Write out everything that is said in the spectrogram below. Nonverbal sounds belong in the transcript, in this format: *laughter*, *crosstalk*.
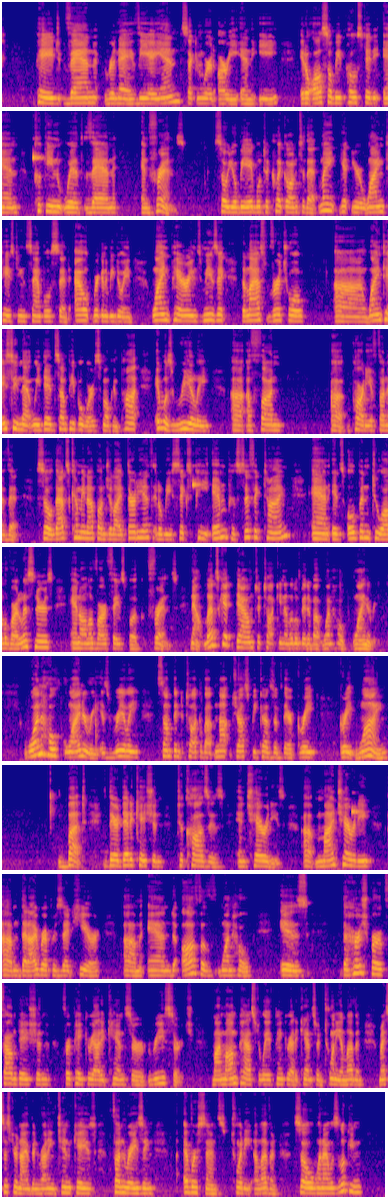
page Van Rene, V A N, second word R E N E. It'll also be posted in Cooking with Van and Friends. So you'll be able to click onto that link, get your wine tasting samples sent out. We're going to be doing wine pairings, music. The last virtual uh, wine tasting that we did, some people were smoking pot. It was really uh, a fun uh, party, a fun event. So that's coming up on July 30th. It'll be 6 p.m. Pacific time, and it's open to all of our listeners and all of our Facebook friends. Now, let's get down to talking a little bit about One Hope Winery. One Hope Winery is really something to talk about, not just because of their great, great wine, but their dedication to causes and charities. Uh, my charity um, that I represent here um, and off of One Hope is the Hirshberg Foundation for Pancreatic Cancer Research. My mom passed away of pancreatic cancer in 2011. My sister and I have been running 10Ks fundraising ever since 2011. So when I was looking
